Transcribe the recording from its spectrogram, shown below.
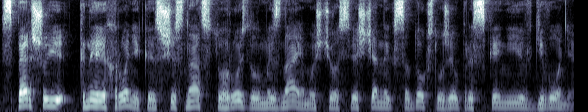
З першої книги Хроніки, з 16 розділу, ми знаємо, що священник Садок служив при Скинії в Гівоні.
